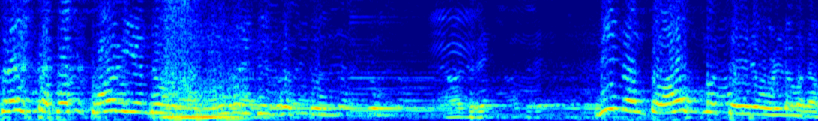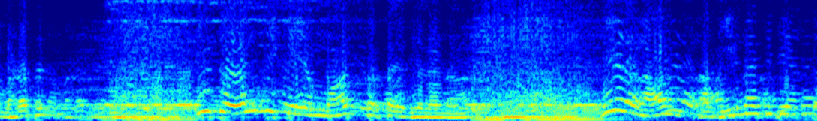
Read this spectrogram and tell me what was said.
ಶ್ರೇಷ್ಠ ಭಕ್ತಾನಿ ಎಂದು ದೇವರಿಗೆ ಗೊತ್ತು. ಆದ್ರೆ ನಿನ್ನಂತ ಆತ್ಮಚೈರ್ಯ ಉಳ್ಳವನ ಮಡದ ಇದು ಅಂಜಿಕೆಯ ಮಾತು ಬರ್ತಾ ಇದೆಯಲ್ಲ ಹೇಳಲ್ಲ ಅದೇನಾಗಿದೆ ಅಂತ?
